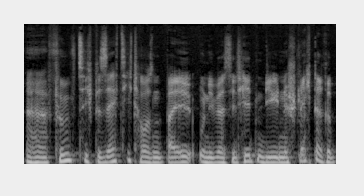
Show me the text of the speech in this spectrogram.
äh, 50.000 bis 60.000 bei Universitäten, die eine schlechtere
